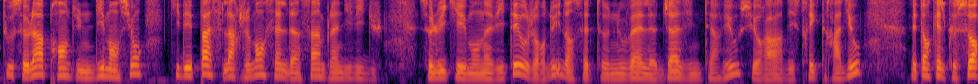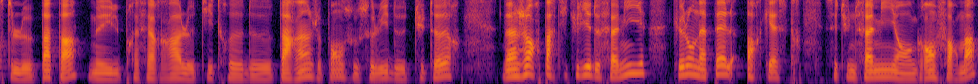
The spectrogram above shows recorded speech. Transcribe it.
tout cela prend une dimension qui dépasse largement celle d'un simple individu. Celui qui est mon invité aujourd'hui dans cette nouvelle jazz interview sur Art District Radio est en quelque sorte le papa, mais il préférera le titre de parrain, je pense, ou celui de tuteur, d'un genre particulier de famille que l'on appelle orchestre. C'est une famille en grand format,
